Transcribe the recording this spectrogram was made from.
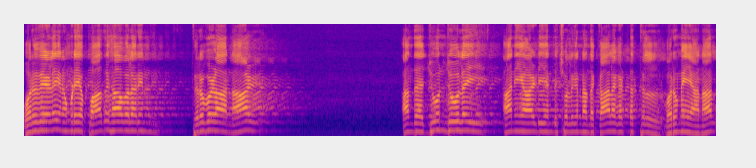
ஒருவேளை நம்முடைய பாதுகாவலரின் திருவிழா நாள் அந்த ஜூன் ஜூலை ஆனியாடி என்று சொல்கின்ற அந்த காலகட்டத்தில் வறுமையானால்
